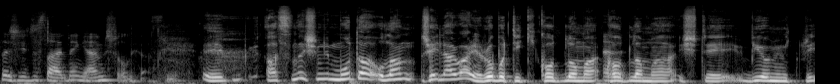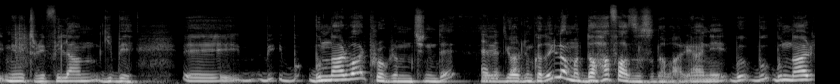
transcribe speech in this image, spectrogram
taşıyıcısı haline gelmiş oluyor aslında. E, aslında şimdi moda olan şeyler var ya robotik, kodlama, Evet. kodlama işte biyomimikri mimikri filan gibi. E, bu- bunlar var programın içinde e, Evet, gördüğüm var. kadarıyla ama daha fazlası da var. Yani bu, bu bunlar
